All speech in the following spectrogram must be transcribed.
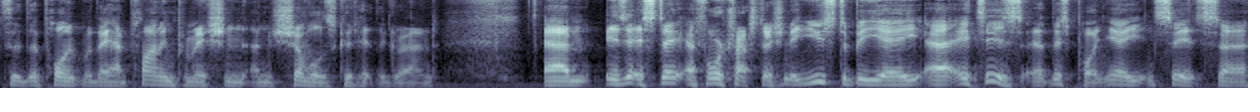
to the point where they had planning permission and shovels could hit the ground. Um, is it a, sta- a four track station? It used to be a. Uh, it is at this point. Yeah, you can see it's, uh,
